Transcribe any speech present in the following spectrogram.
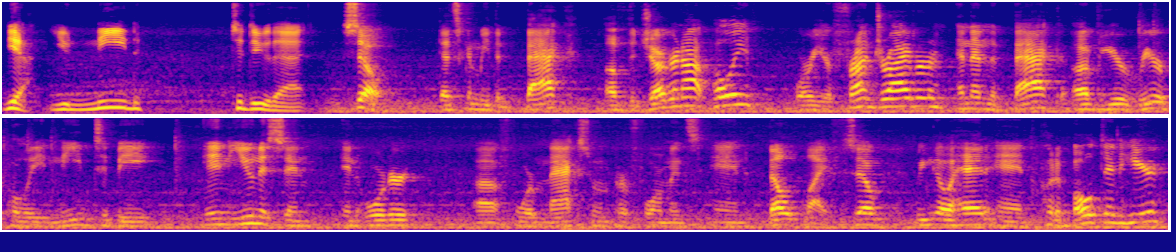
Yeah, you need to do that. So, that's going to be the back of the Juggernaut pulley or your front driver, and then the back of your rear pulley need to be in unison in order uh, for maximum performance and belt life. So we can go ahead and put a bolt in here,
